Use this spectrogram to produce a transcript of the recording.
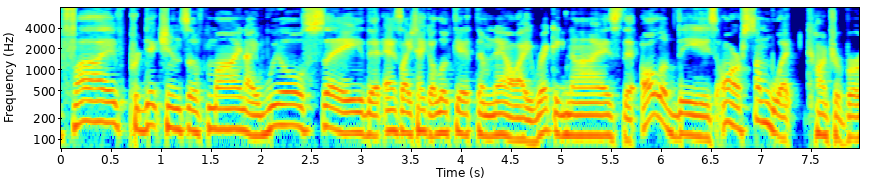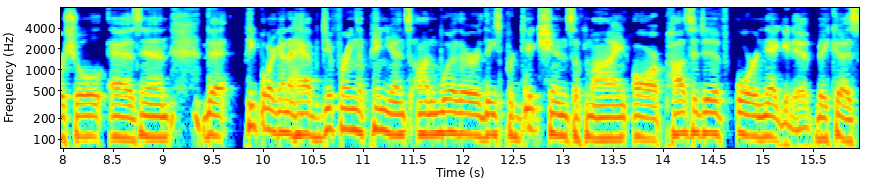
five predictions of mine, I will will say that as I take a look at them now, I recognize that all of these are somewhat controversial, as in that people are going to have differing opinions on whether these predictions of mine are positive or negative, because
